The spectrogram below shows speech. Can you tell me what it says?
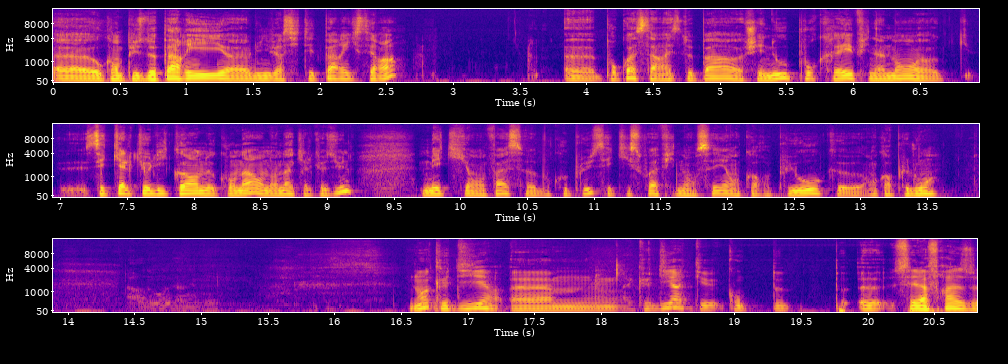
euh, au campus de Paris, à l'université de Paris, etc. Euh, pourquoi ça reste pas chez nous pour créer finalement ces quelques licornes qu'on a, on en a quelques-unes, mais qui en fassent beaucoup plus et qui soient financées encore plus haut, encore plus loin. Non, que dire, que dire qu'on peut, c'est la phrase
